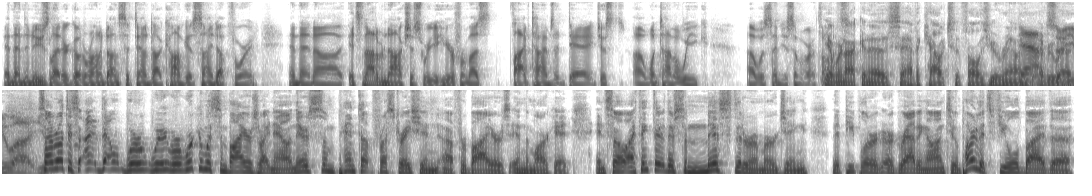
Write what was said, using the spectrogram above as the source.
and then the newsletter, go to ronanddonsitdown.com, get signed up for it. And then uh, it's not obnoxious where you hear from us five times a day, just uh, one time a week. Uh, we'll send you some of our thoughts. Yeah, we're not going to have a couch that follows you around Yeah, so everywhere. you, uh, you- So I wrote this. I, that, we're, we're we're working with some buyers right now, and there's some pent up frustration uh, for buyers in the market. And so I think there, there's some myths that are emerging that people are, are grabbing onto, and part of it's fueled by the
